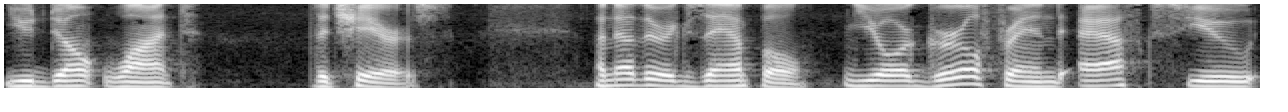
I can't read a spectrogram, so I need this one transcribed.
you don't want the chairs. Another example your girlfriend asks you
